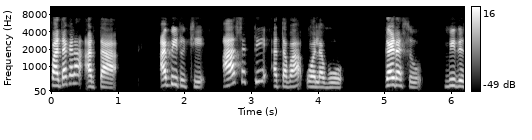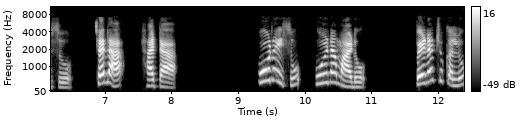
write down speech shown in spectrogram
ಪದಗಳ ಅರ್ಥ. ಅಭಿರುಚಿ, ಆಸಕ್ತಿ ಅಥವಾ ಒಲವು. ಗಡಸು, ಬಿರುಸು, ಛಲ, ಹಠ. ಪೂರೈಸು, ಪೂರ್ಣ ಮಾಡು. ಬೆಣಚುಕಲ್ಲು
